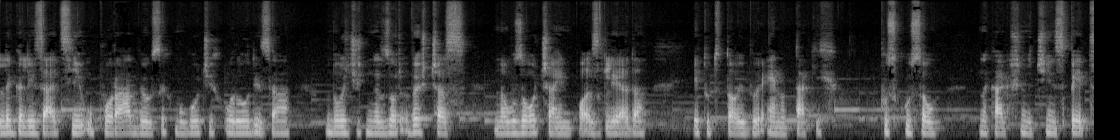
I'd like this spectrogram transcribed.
legalizaciji uporabe vseh mogočih orodij za množični nadzor, vse čas navzoča in pa zgleda, da je tudi to bil en od takih poskusov na kakšen način spet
